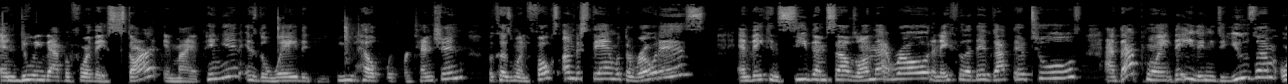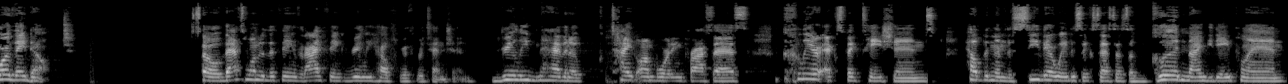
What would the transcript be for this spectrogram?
And doing that before they start, in my opinion, is the way that you help with retention. Because when folks understand what the road is and they can see themselves on that road and they feel that they've got their tools, at that point, they either need to use them or they don't. So that's one of the things that I think really helps with retention. Really having a tight onboarding process, clear expectations, helping them to see their way to success. That's a good 90 day plan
